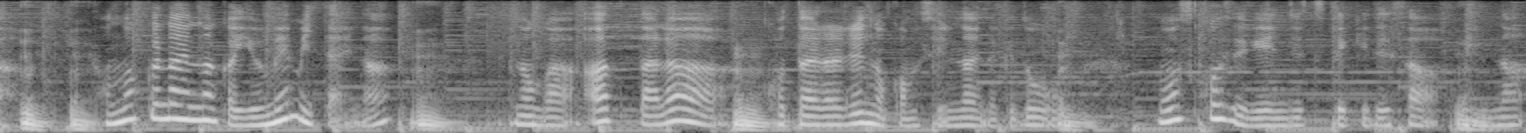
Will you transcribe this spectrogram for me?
さ、うんうん。そのくらいなんか夢みたいなうん。のがあったらうん。答えられるのかもしれないんだけど、うん。もう少し現実的でさうん。みんな、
